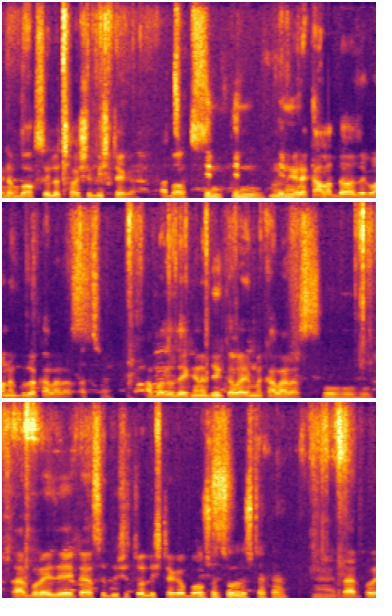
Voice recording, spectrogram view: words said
এটা বক্স হলো ছয়শো বিশ টাকা। আচ্ছা বক্স তিন তিন তিন এটা কালার দেওয়া যাবে অনেকগুলো কালার আছে। আচ্ছা। আপাতত এখানে দুই কালার এমনি কালার আছে। তারপরে এই যে এটা আছে দুশো চল্লিশ টাকা বক্স দুশো চল্লিশ টাকা। হ্যাঁ তারপরে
